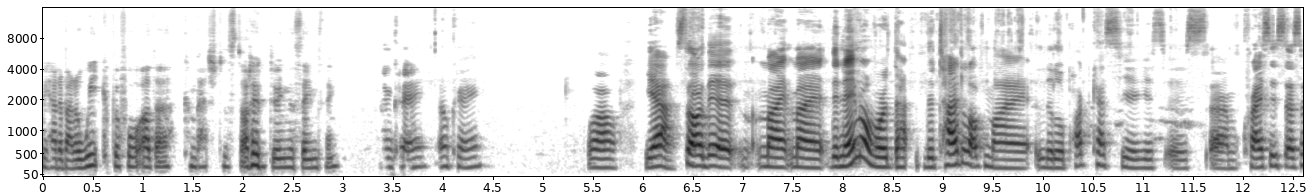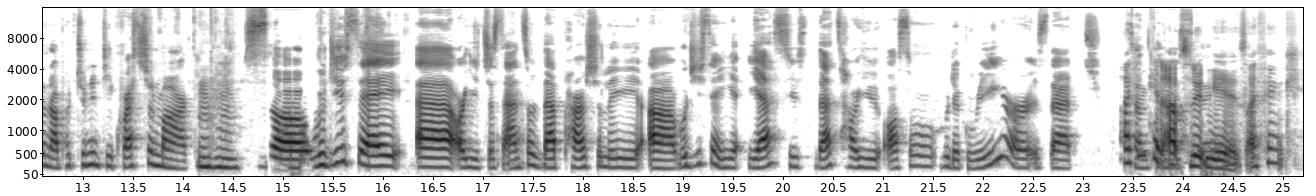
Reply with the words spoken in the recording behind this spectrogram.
We had about a week before other competitors started doing the same thing. Okay, okay. Wow. Yeah. So the my my the name of it, the, the title of my little podcast series is um, "Crisis as an Opportunity?" Question mark. Mm-hmm. So would you say, uh, or you just answered that partially? Uh, would you say yes? You, that's how you also would agree, or is that? I think it absolutely is. I think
